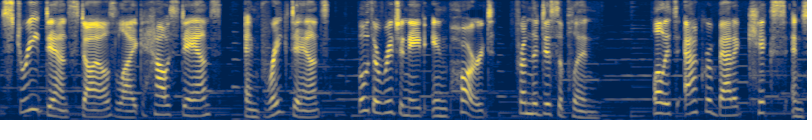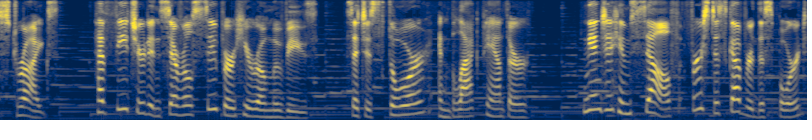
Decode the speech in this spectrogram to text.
Street dance styles like house dance and break dance both originate in part from the discipline while its acrobatic kicks and strikes have featured in several superhero movies, such as Thor and Black Panther. Ninja himself first discovered the sport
